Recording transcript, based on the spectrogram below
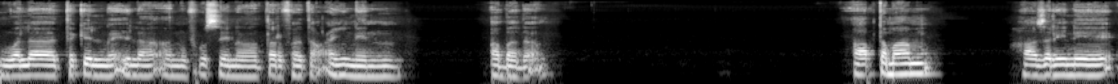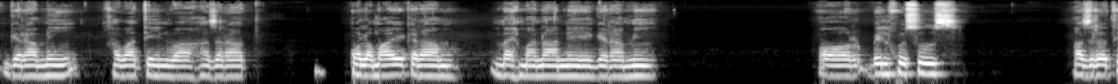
ولا تکلنا الى انفسنا طرفت عین ابدا آپ تمام حاضرین گرامی، خواتین و حضرات، علماء کرام، مہمانان گرامی، اور بالخصوص حضرت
